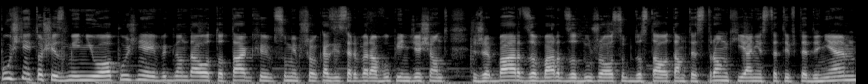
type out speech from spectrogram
Później to się zmieniło, później wyglądało to tak w sumie przy okazji serwera W50, że bardzo, bardzo dużo osób dostało tam te stronki, ja niestety wtedy nie.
